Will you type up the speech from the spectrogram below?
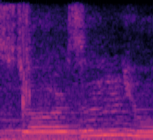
stars and you.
